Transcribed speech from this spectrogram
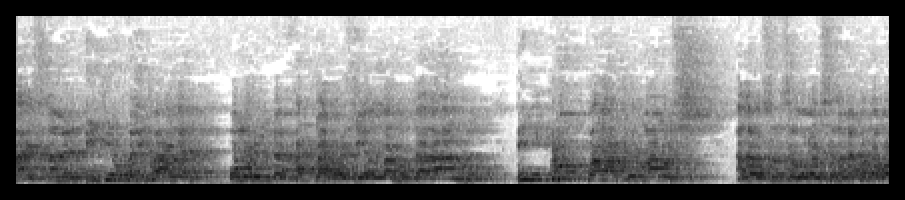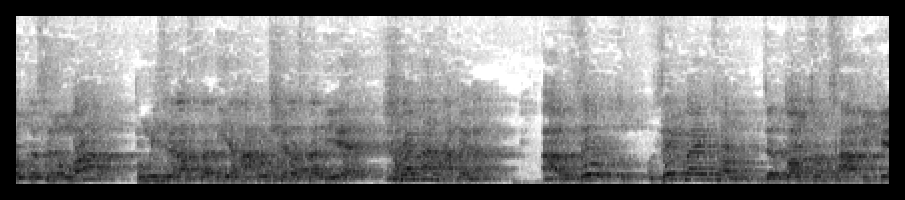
খলিফা ইসলামের দ্বিতীয় খলিফা হলেন ওমর ইবনে খাত্তাব রাদিয়াল্লাহু তাআলা আনহু। তিনি খুব পাওয়ারফুল মানুষ। আল্লাহ রাসূল সাল্লাল্লাহু আলাইহি বলতেছেন ওমর তুমি যে রাস্তা দিয়ে হাঁটো, সে রাস্তা দিয়ে শয়তান হাঁটে না। আর যে যে কয়েকজন, যে দশজন সাহাবীকে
